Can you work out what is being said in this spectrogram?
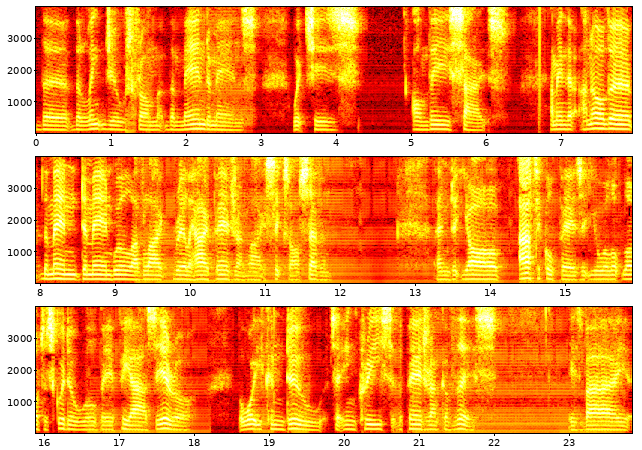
the the link juice from the main domains, which is on these sites. I mean, the, I know the the main domain will have like really high page rank, like six or seven and your article page that you will upload to Squidoo will be PR0 but what you can do to increase the page rank of this is by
